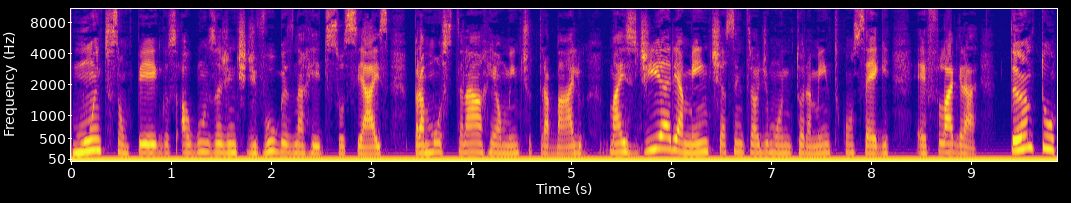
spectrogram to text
muitos são pegos, alguns a gente divulga nas redes sociais para mostrar realmente o trabalho, mas diariamente a central de monitoramento consegue é, flagrar tanto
